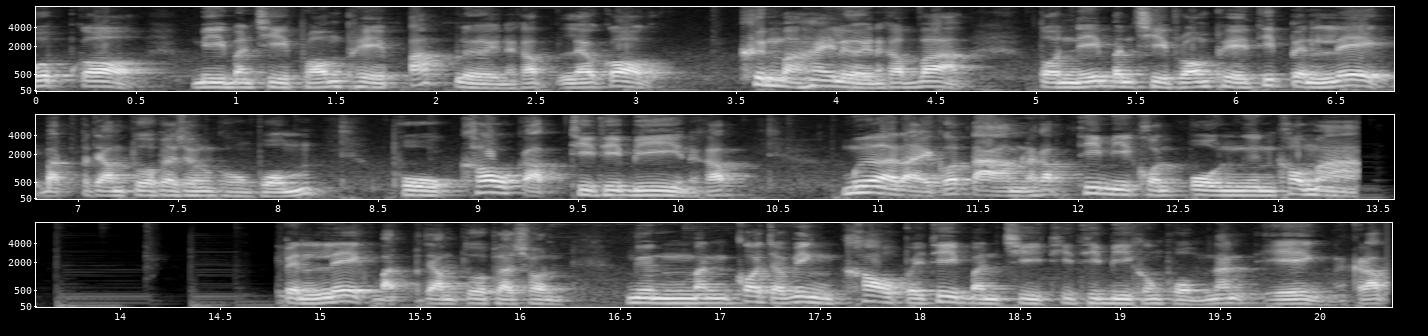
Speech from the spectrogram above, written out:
ปุ๊บก็มีบัญชีพร้อมเพย์ปั๊บเลยนะครับ แล้วก็ขึ้นมาให้เลยนะครับว่าตอนนี้บัญชีพร้อมเพย์ที่เป็นเลขบัตรประจำตัวประชาชนของผม ผูกเข้ากับ TTB นะครับ เมื่อไหร่ก็ตามนะครับที่มีคนโอนเงินเข้ามา เป็นเลขบัตรประจำตัวประชาชน เงินมันก็จะวิ่งเข้าไปที่บัญชี TTB ของผมนั่นเองนะครับ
